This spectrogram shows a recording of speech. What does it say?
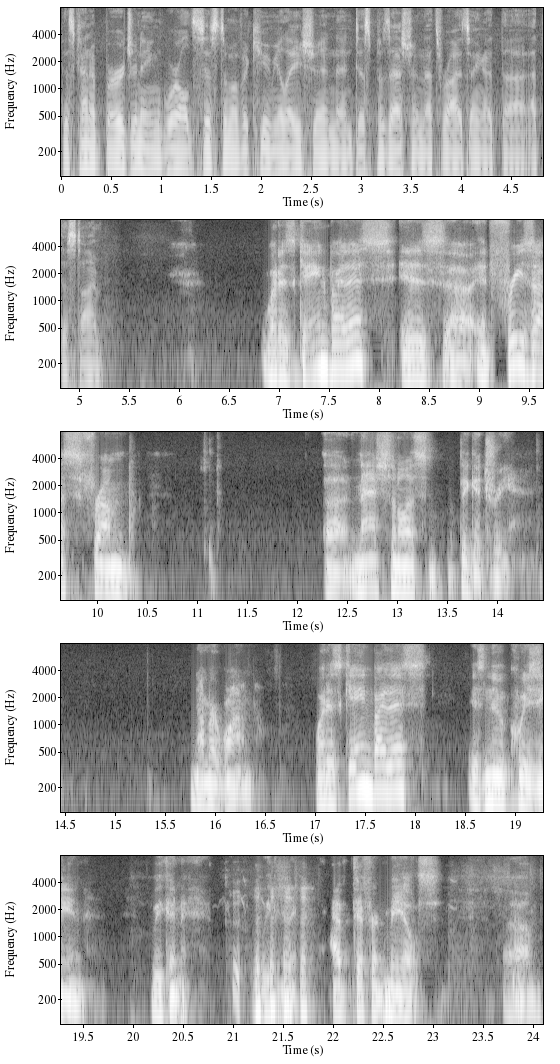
this kind of burgeoning world system of accumulation and dispossession that's rising at the, at this time? What is gained by this is uh, it frees us from uh, nationalist bigotry. Number one. What is gained by this is new cuisine. We can we can have different meals, um,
